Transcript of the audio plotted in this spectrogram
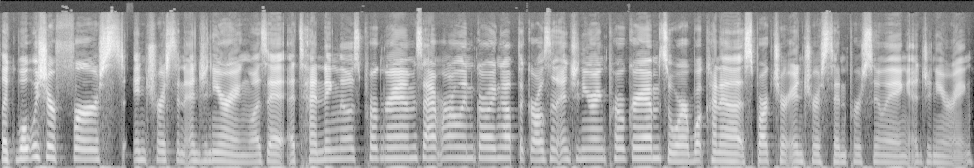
like what was your first interest in engineering? Was it attending those programs at Rowan growing up, the girls in engineering programs or what kind of sparked your interest in pursuing engineering?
